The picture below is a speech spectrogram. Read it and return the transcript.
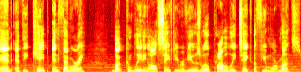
and at the Cape in February, but completing all safety reviews will probably take a few more months.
